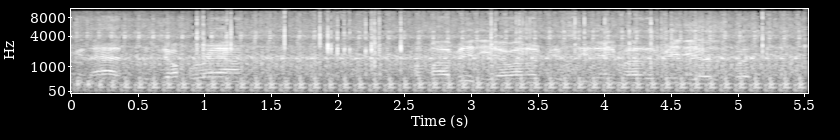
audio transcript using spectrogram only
Going to have to jump around on my video. I don't know if you've seen any of my other videos, but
